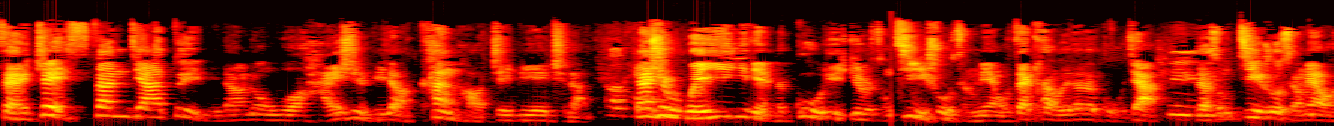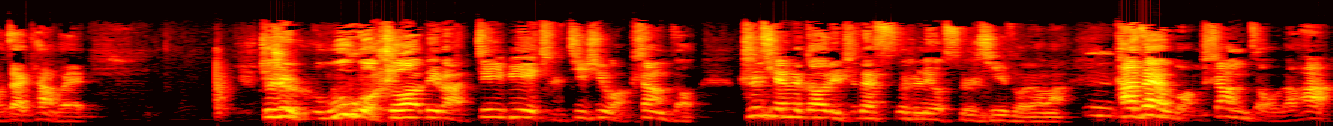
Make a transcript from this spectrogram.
在这三家对比当中，我还是比较看好 JBH 的。，OK，但是唯一一点的顾虑就是从技术层面，我再看回它的股价；嗯。那从技术层面，我再看回，就是如果说对吧，JBH 继续往上走，之前的高点是在四十六、四十七左右嘛，嗯。它再往上走的话，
